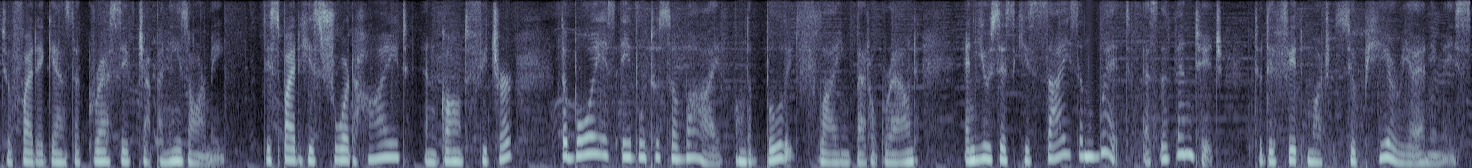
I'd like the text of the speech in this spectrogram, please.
to fight against aggressive Japanese army. Despite his short height and gaunt feature, the boy is able to survive on the bullet flying battleground and uses his size and wit as advantage to defeat much superior enemies.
